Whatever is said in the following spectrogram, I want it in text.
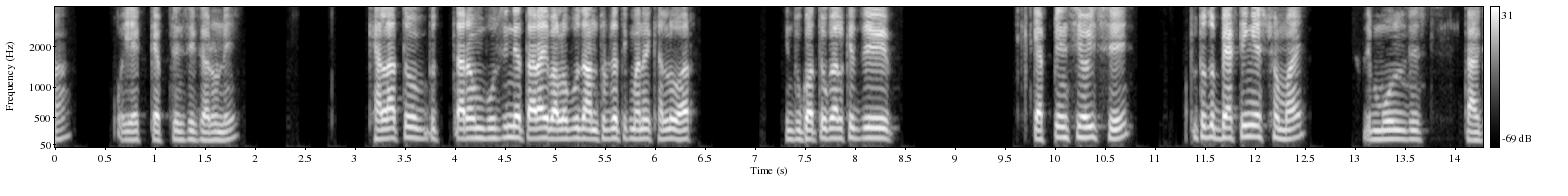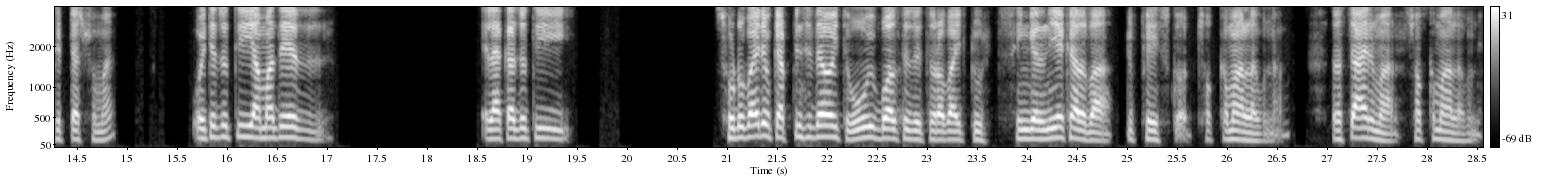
না ওই এক ক্যাপ্টেন্সির কারণে। খেলা তো তারা বুঝি না, তারাই ভালো বুঝে আন্তর্জাতিক মানের খেলোয়াড়। কিন্তু গতকালকে যে ক্যাপ্টেন্সি হয়েছে অন্তত ব্যাটিংয়ের সময়, যে মূল যে টার্গেটটার সময়। ওইটা যদি আমাদের এলাকা যদি ছোট বাইরেও ক্যাপ্টেন্সি দেওয়া হইতো, ওই বলতে যে তোরা ভাই একটু সিঙ্গেল নিয়ে খেলবা, একটু ফেস কর, ছক্কা মারা লাগবে না। তোরা চার মার, ছক্কা মারা লাগবে না।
